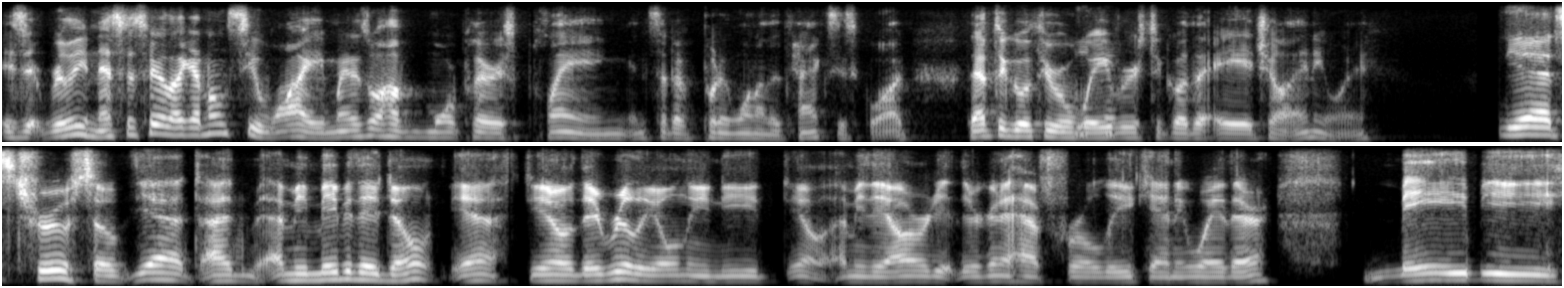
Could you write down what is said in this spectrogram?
is it really necessary? Like, I don't see why. You might as well have more players playing instead of putting one on the taxi squad. They have to go through waivers to go to the AHL anyway. Yeah, it's true. So yeah, I, I, mean maybe they don't. Yeah, you know they really only need you know I mean they already they're gonna have Frolik anyway there. Maybe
